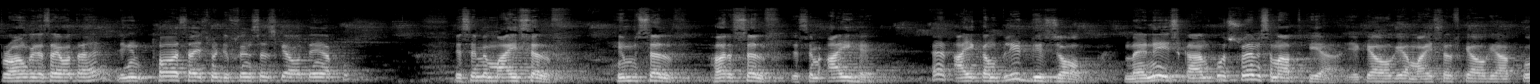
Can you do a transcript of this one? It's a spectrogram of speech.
pronoun का जैसा होता है, लेकिन थोड़ा सा इसमें डिफरेंसेस क्या होते हैं आपको? जैसे में माई सेल्फ हिमसेल्फ हर सेल्फ जैसे में आई है आई कंप्लीट दिस जॉब मैंने इस काम को स्वयं समाप्त किया। ये क्या हो गया? माई सेल्फ क्या हो गया आपको?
